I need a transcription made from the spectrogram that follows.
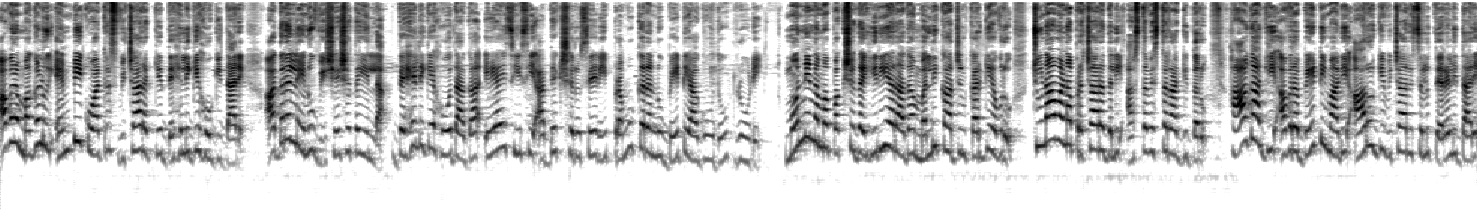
ಅವರ ಮಗಳು ಎಂಪಿ ಕ್ವಾರ್ಟರ್ಸ್ ವಿಚಾರಕ್ಕೆ ದೆಹಲಿಗೆ ಹೋಗಿದ್ದಾರೆ. ಅದರಲ್ಲೇನು ವಿಶೇಷತೆ ಇಲ್ಲ ದೆಹಲಿಗೆ ಹೋದಾಗ ಎಐಸಿಸಿ ಅಧ್ಯಕ್ಷರು ಸೇರಿ ಪ್ರಮುಖರನ್ನು ಭೇಟಿಯಾಗುವುದು ರೂಢಿ. ಮೊನ್ನೆ ನಮ್ಮ ಪಕ್ಷದ ಹಿರಿಯರಾದ ಮಲ್ಲಿಕಾರ್ಜುನ್ ಖರ್ಗೆ ಅವರು ಚುನಾವಣಾ ಪ್ರಚಾರದಲ್ಲಿ ಅಸ್ತವ್ಯಸ್ತರಾಗಿದ್ದರು. ಹಾಗಾಗಿ ಅವರ ಭೇಟಿ ಮಾಡಿ ಆರೋಗ್ಯ ವಿಚಾರಿಸಲು ತೆರಳಿದ್ದಾರೆ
